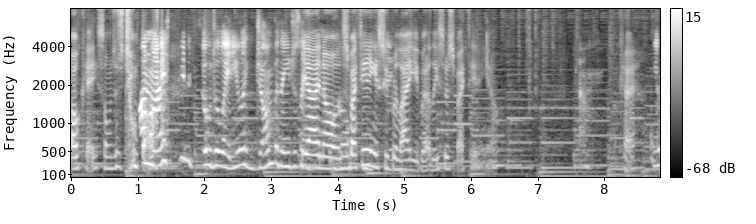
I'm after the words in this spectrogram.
Okay, someone just jumped On off. my screen it's so delayed. You like jump and then you just like. yeah, I know. Spectating is super laggy, but at least they're spectating, you know? Yeah. Okay. Yeah,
